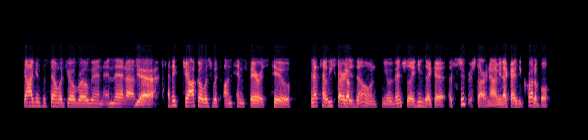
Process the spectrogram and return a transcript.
Goggins has done with Joe Rogan, and then um, Yeah. I think Jocko was with on Tim Ferriss too, and that's how he started Yep. his own. You know, eventually, and he's like a, a superstar now. I mean, that guy's incredible.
